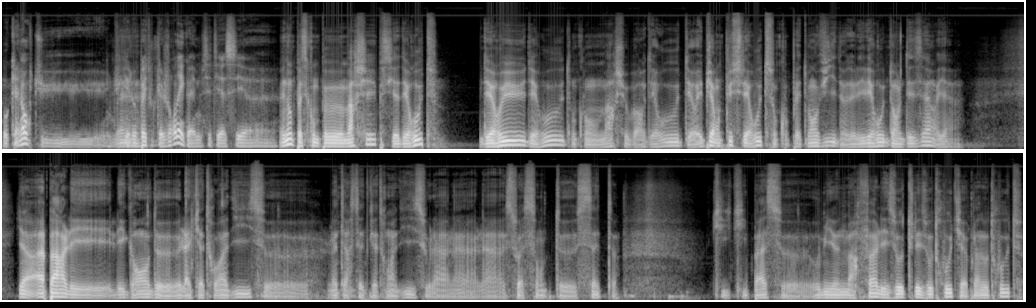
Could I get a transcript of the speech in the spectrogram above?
au Calanque, tu, tu Ouais. galopais toute la journée quand même. C'était assez. euh, Mais non, parce qu'on peut marcher, parce qu'il y a des routes, des rues, des routes, donc on marche au bord des routes, des- et puis en plus les routes sont complètement vides. Les, routes dans le désert, il y a, il y a à part les, les grandes, euh, la 90, euh, l'Interstate 90 ou la, la, la 67 qui, qui passe euh, au milieu de Marfa, les autres, les autres routes, il y a plein d'autres routes.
